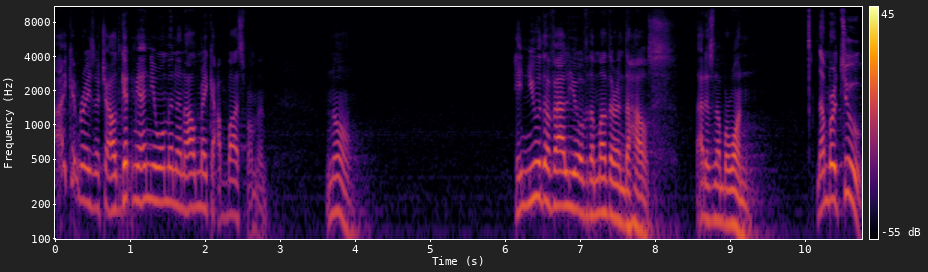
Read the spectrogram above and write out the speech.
I can raise a child. Get me any woman and I'll make Abbas from him. No. He knew the value of the mother in the house. That is number one. Number two,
